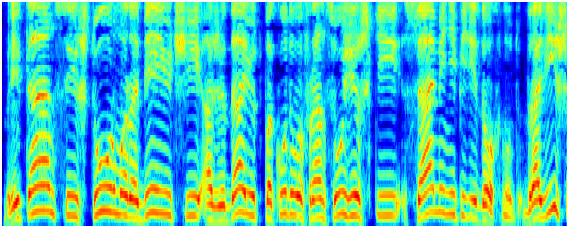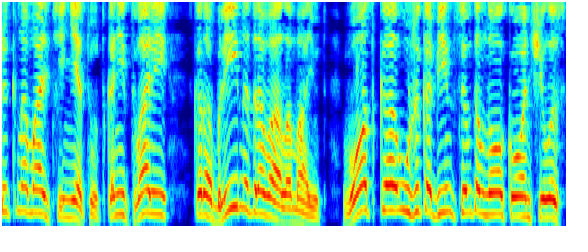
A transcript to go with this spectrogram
Британцы, штурма робеючи, ожидают, покуда во французишки сами не передохнут. Дровишек на Мальте нету, ткани твари корабли на дрова ломают. Водка у жакобинцев давно кончилась,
